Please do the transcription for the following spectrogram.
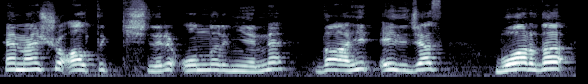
hemen şu alttaki kişileri onların yerine dahil edeceğiz. Bu arada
